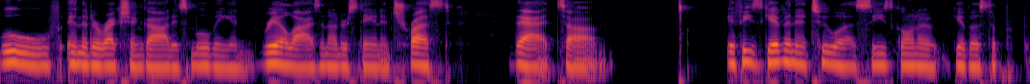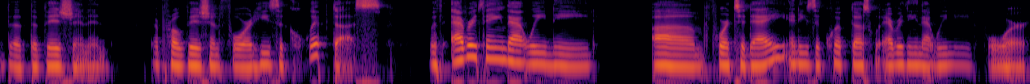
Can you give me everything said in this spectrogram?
move in the direction God is moving and realize and understand and trust that um, if He's given it to us, He's going to give us the, the, the vision and the provision for it. He's equipped us with everything that we need um, for today, and He's equipped us with everything that we need for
